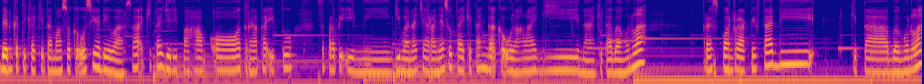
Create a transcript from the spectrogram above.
dan ketika kita masuk ke usia dewasa, kita jadi paham, oh ternyata itu seperti ini. Gimana caranya supaya kita nggak keulang lagi. Nah, kita bangunlah respon reaktif tadi. Kita bangunlah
